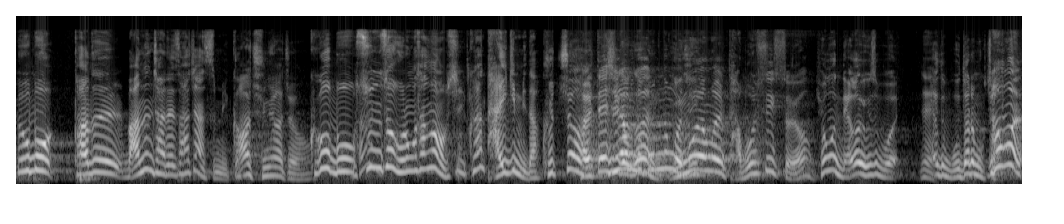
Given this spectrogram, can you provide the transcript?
그리고 뭐 다들 많은 자리에서 하지 않습니까? 아 중요하죠 그거 뭐 순서 그런 거 상관없이 그냥 다 이깁니다. 그쵸 절대 시각은 뽑는 이 모 형을 다 볼 수 있어요. 형은 내가 여기서 뭐 해도 못 알아먹죠. 형은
